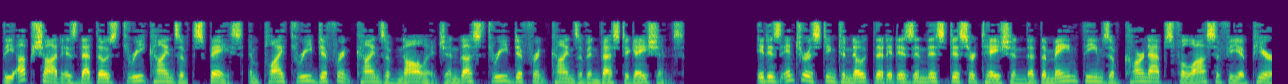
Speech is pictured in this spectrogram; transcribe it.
The upshot is that those three kinds of space imply three different kinds of knowledge and thus three different kinds of investigations. It is interesting to note that it is in this dissertation that the main themes of Carnap's philosophy appear,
